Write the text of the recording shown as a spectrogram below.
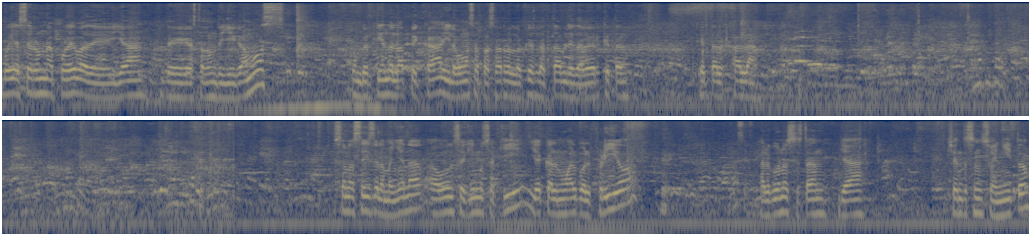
Voy a hacer una prueba de ya de hasta donde llegamos. Convirtiendo el APK y lo vamos a pasar a lo que es la tablet a ver qué tal. Qué tal jala. Son las 6 de la mañana, aún seguimos aquí, ya calmó algo el frío. Algunos están ya echándose un sueñito.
